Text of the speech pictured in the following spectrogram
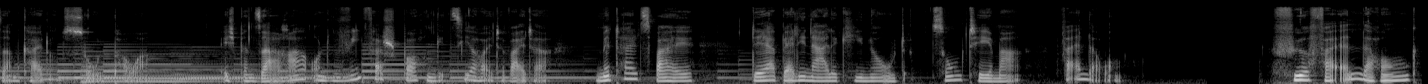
Achtsamkeit und Soul Power. Ich bin Sarah und wie versprochen geht es hier heute weiter mit Teil 2 der Berlinale Keynote zum Thema Veränderung. Für Veränderung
